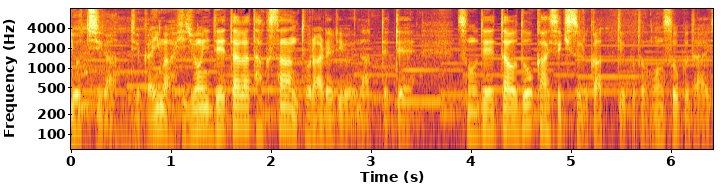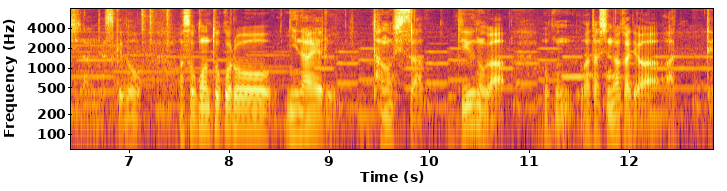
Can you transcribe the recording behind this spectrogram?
余地がっていうか今非常にデータがたくさん取られるようになっててそのデータをどう解析するかっていうことがものすごく大事なんですけど、まあ、そこのところを担える楽しさっていうのが僕私の中ではあって、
